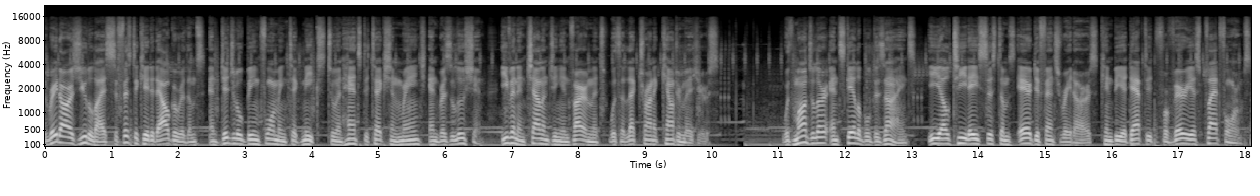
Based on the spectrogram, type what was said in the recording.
The radars utilize sophisticated algorithms and digital beamforming techniques to enhance detection range and resolution, even in challenging environments with electronic countermeasures. With modular and scalable designs, ELTA Systems air defense radars can be adapted for various platforms,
